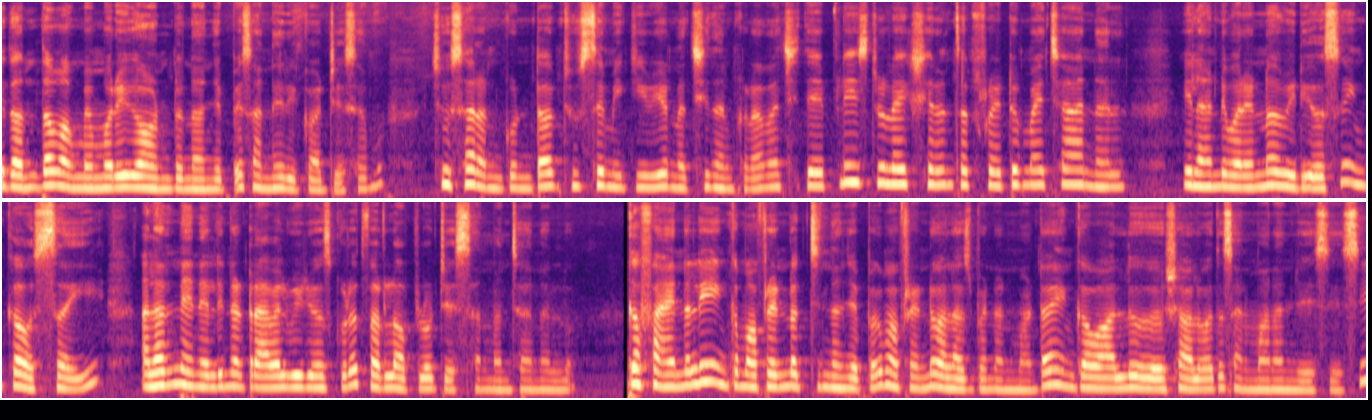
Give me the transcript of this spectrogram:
ఇదంతా మాకు మెమొరీగా ఉంటుంది అని చెప్పేసి అన్నీ రికార్డ్ చేసాము చూసారనుకుంటా చూస్తే మీకు ఈ వీడియో నచ్చింది అనుకుంటా నచ్చితే please to like share and subscribe to my channel. ఇలాంటి మరెన్నో వీడియోస్ ఇంకా వస్తాయి. అలానే నేను వెళ్ళిన ట్రావెల్ వీడియోస్ కూడా త్వరలో అప్లోడ్ చేస్తాను మన ఛానల్లో. ఇంకా ఫైనలీ ఇంకా మా ఫ్రెండ్ వచ్చిందని చెప్పాక మా ఫ్రెండ్ వాళ్ళ హస్బెండ్ అనమాట ఇంకా వాళ్ళు షాల్వాతో సన్మానం చేసేసి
